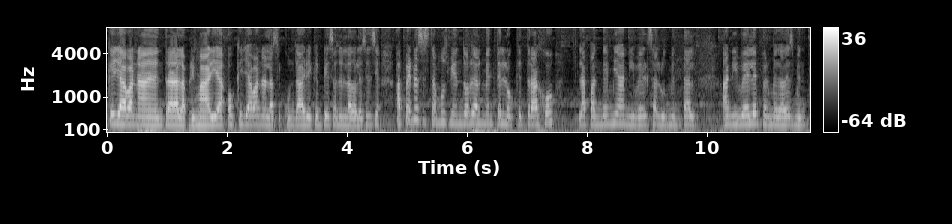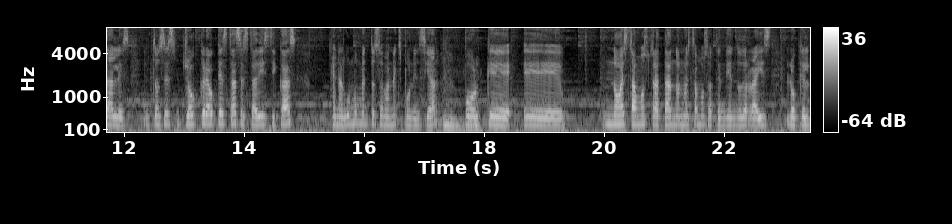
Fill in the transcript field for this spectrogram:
que ya van a entrar a la primaria o que ya van a la secundaria, que empiezan en la adolescencia. Apenas estamos viendo realmente lo que trajo la pandemia a nivel salud mental, a nivel enfermedades mentales. Entonces yo creo que estas estadísticas en algún momento se van a exponenciar porque... Eh, no estamos tratando, no estamos atendiendo de raíz lo que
